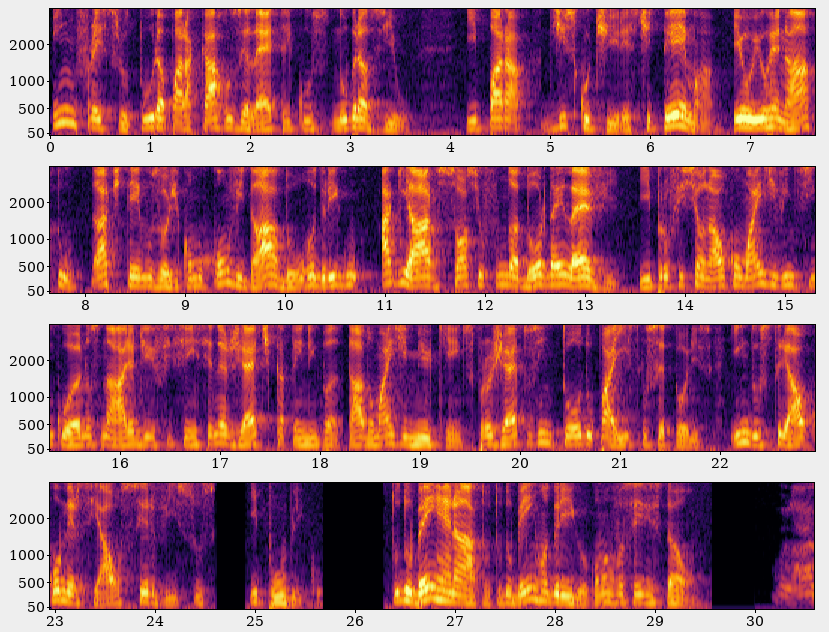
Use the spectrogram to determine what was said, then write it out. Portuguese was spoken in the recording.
Infraestrutura para carros elétricos no Brasil. E para discutir este tema, eu e o Renato temos hoje como convidado o Rodrigo Aguiar, sócio fundador da Eleve e profissional com mais de 25 anos na área de eficiência energética, tendo implantado mais de 1.500 projetos em todo o país nos setores industrial, comercial, serviços e público. Tudo bem, Renato? Tudo bem, Rodrigo? Como vocês estão?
